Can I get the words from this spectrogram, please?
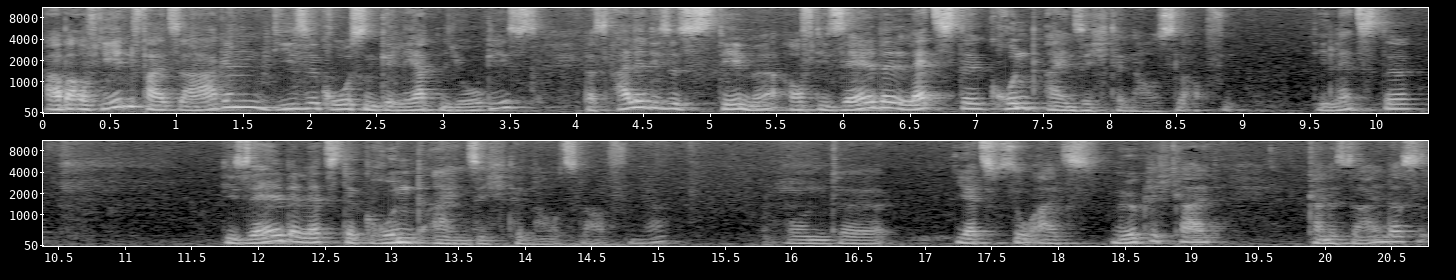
Aber auf jeden Fall sagen diese großen gelehrten Yogis, dass alle diese Systeme auf dieselbe letzte Grundeinsicht hinauslaufen. Die letzte dieselbe letzte Grundeinsicht hinauslaufen. Ja? Und äh, jetzt so als Möglichkeit kann es sein, dass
